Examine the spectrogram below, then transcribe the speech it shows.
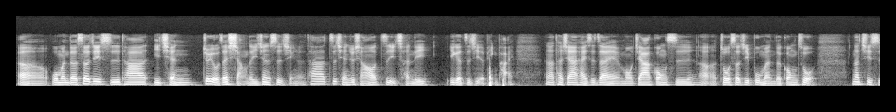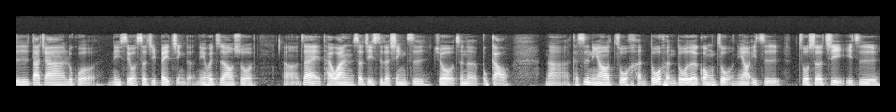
呃我们的设计师他以前就有在想的一件事情了，他之前就想要自己成立。一个自己的品牌，那他现在还是在某家公司呃做设计部门的工作。那其实大家如果你是有设计背景的，你也会知道说，呃在台湾设计师的薪资就真的不高。那可是你要做很多很多的工作，你要一直做设计，一直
